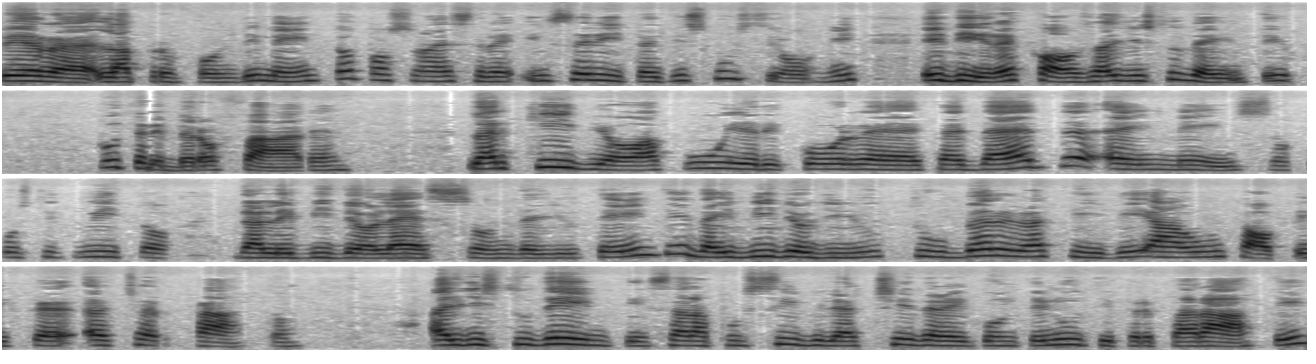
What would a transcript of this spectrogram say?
per l'approfondimento, possono essere inserite discussioni e dire cosa gli studenti potrebbero fare. L'archivio a cui ricorre TED-Ed è immenso, costituito dalle video lesson degli utenti e dai video di YouTube relativi a un topic eh, cercato. Agli studenti sarà possibile accedere ai contenuti preparati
